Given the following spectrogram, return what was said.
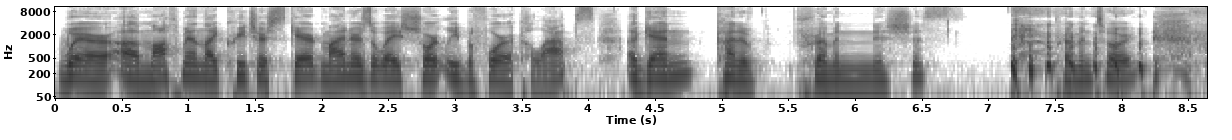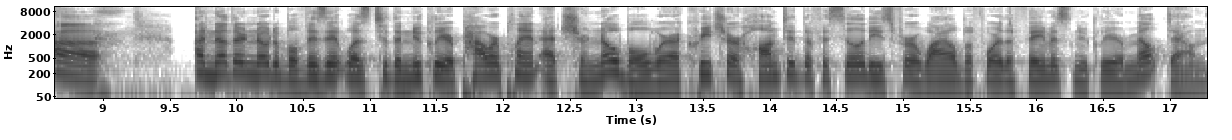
where a Mothman like creature scared miners away shortly before a collapse. Again, kind of premonitious, premonitory. uh, Another notable visit was to the nuclear power plant at Chernobyl, where a creature haunted the facilities for a while before the famous nuclear meltdown.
